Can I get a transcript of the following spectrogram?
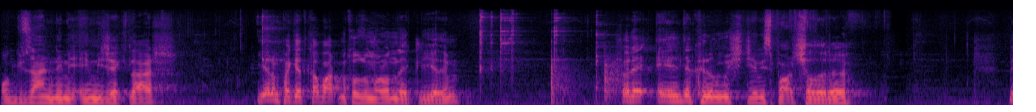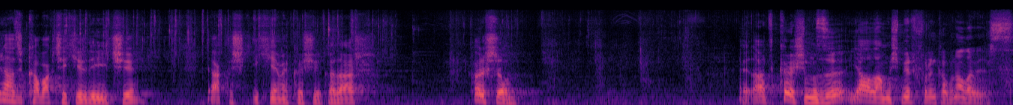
o güzel nemi emecekler. Yarım paket kabartma tozum var onu da ekleyelim. Şöyle elde kırılmış ceviz parçaları. Birazcık kabak çekirdeği içi. Yaklaşık 2 yemek kaşığı kadar karıştıralım. Evet artık karışımımızı yağlanmış bir fırın kabına alabiliriz.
